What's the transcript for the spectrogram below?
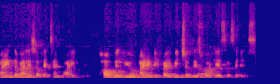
and the values of x and y, how will you identify which of these four cases it is?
